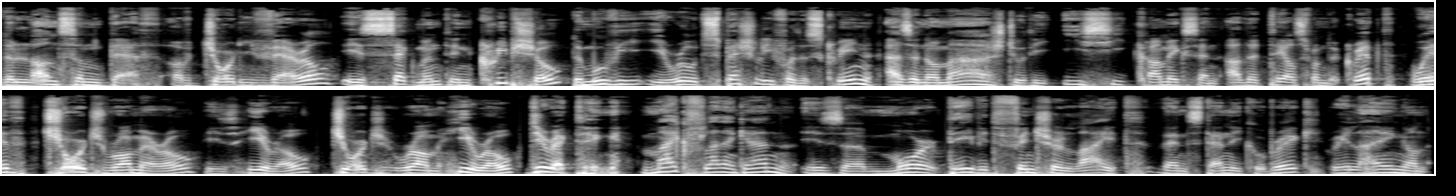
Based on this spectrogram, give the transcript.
The Lonesome Death of Jordy Verrill, his segment in Creepshow, the movie he wrote specially for the screen as an homage to the EC comics and other tales from the crypt, with George Romero, his hero, George Rom Hero, directing. Mike Flanagan is uh, more David Fincher light than Stanley Kubrick, relying on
